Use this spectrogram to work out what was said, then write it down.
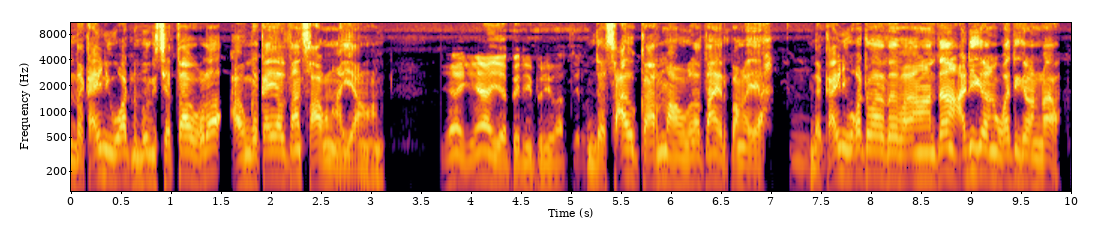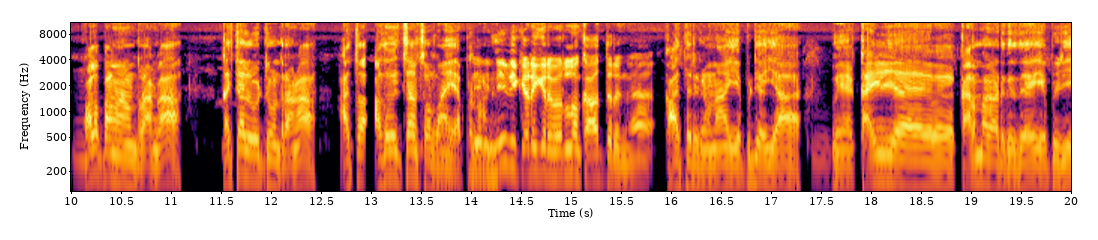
இந்த கைனி ஓட்டின பிறகு செத்தா கூட அவங்க கையால் தான் சாகணும் ஐயா நான். ஏன் ஏன் ஐயா பெரிய பெரிய வார்த்தைகள் இந்த சாவு காரணம் அவங்கள தான் இருப்பாங்க ஐயா. இந்த கைனி ஓட்ட வரத வாங்கினா தான் அடிக்கிறாங்க ஒத்திக்கிறாங்க கொலை பண்ணன்றாங்க கச்சால் வெட்டுன்றாங்க. அதை அதை வச்சு தான் சொல்கிறேன் நான். நீதி கிடைக்கிற வரலும் காத்துருங்க. காத்திருக்கேன்னா எப்படி ஐயா? என் கையில் கரம கிடக்குது எப்படி?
